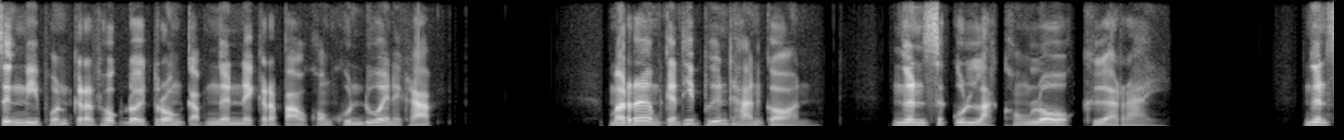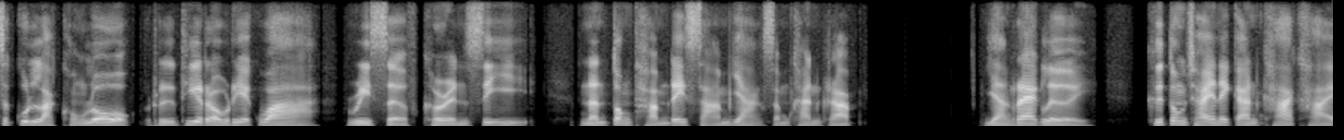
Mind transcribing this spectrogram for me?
ซึ่งมีผลกระทบโดยตรงกับเงินในกระเป๋าของคุณด้วยนะครับ มาเริ่มกันที่พื้นฐานก่อน เงินสกุลหลักของโลกคืออะไร เงินสกุลหลักของโลกหรือที่เราเรียกว่า reserve currency นั้นต้องทำได้ 3 อย่างสำคัญครับ อย่างแรกเลย คือต้องใช้ในการค้าขาย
